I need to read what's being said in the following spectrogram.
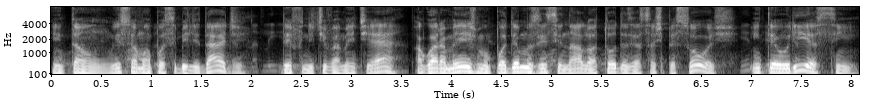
Então, isso é uma possibilidade? Definitivamente é. Agora mesmo, podemos ensiná-lo a todas essas pessoas? Em teoria, sim.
